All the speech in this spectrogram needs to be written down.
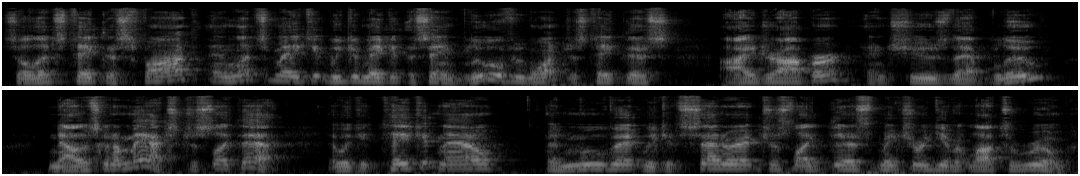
So let's take this font and let's make it, we can make it the same blue if we want. Just take this eyedropper and choose that blue. Now it's going to match just like that. And we could take it now and move it. We could center it just like this. Make sure we give it lots of room.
